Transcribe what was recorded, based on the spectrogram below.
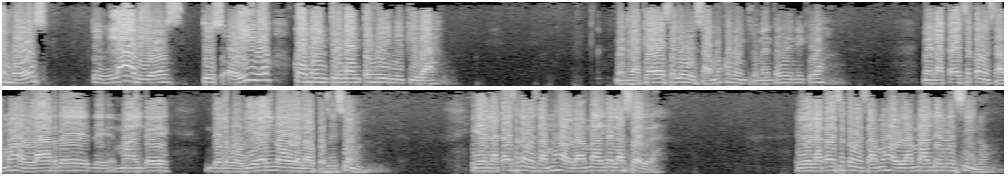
ojos, tus labios, tus oídos, como instrumentos de iniquidad. ¿Verdad que a veces los usamos como instrumentos de iniquidad? ¿Verdad que a veces comenzamos a hablar de, mal de, del gobierno o de la oposición? Y de la cabeza comenzamos a hablar mal de la suegra. Y de la cabeza comenzamos a hablar mal del vecino.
